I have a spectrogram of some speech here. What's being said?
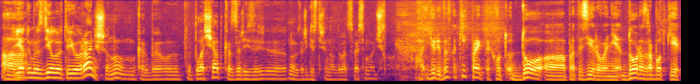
А, Я думаю, сделают ее раньше, ну, как бы вот площадка зарезе- ну, зарегистрирована 28 числа. а, Юрий, вы в каких проектах вот до э, протезирования, до разработки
